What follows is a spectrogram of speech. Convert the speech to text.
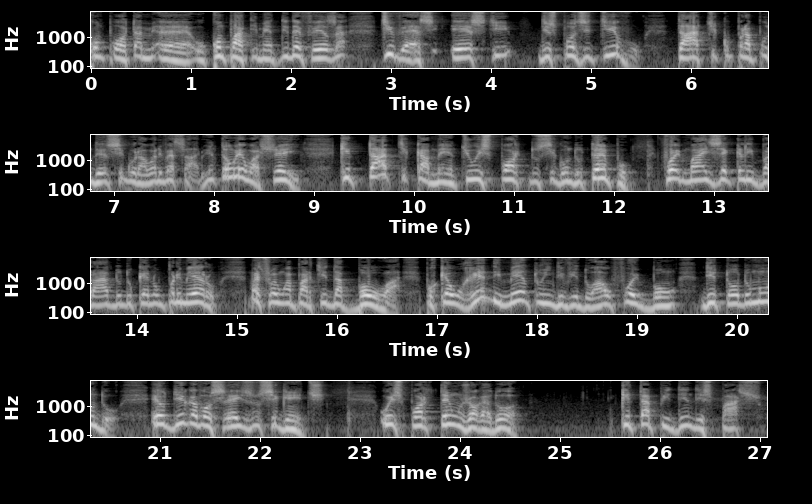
é, o compartimento de defesa tivesse este dispositivo tático para poder segurar o adversário. Então eu achei que taticamente o esporte do segundo tempo foi mais equilibrado do que no primeiro, mas foi uma partida boa, porque o rendimento individual foi bom de todo mundo. Eu digo a vocês o seguinte: o esporte tem um jogador que está pedindo espaço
